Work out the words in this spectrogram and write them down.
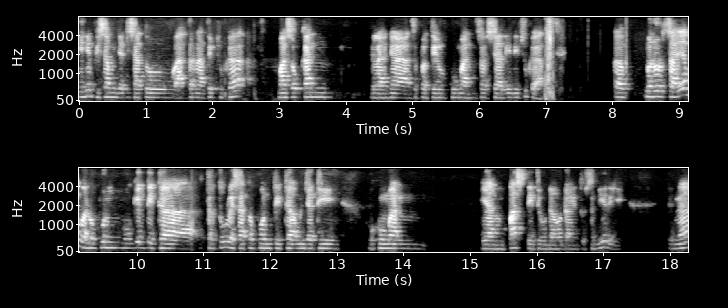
ini bisa menjadi satu alternatif juga masukkan istilahnya seperti hukuman sosial ini juga. Uh, menurut saya walaupun mungkin tidak tertulis ataupun tidak menjadi hukuman yang pasti di undang-undang itu sendiri. Karena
